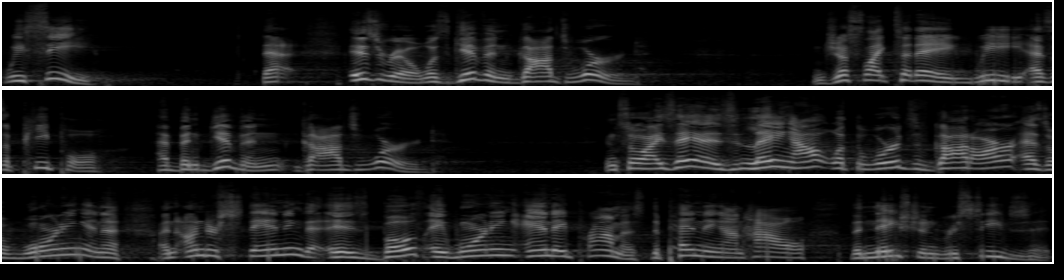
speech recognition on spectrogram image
We see that Israel was given God's word. And just like today, we as a people have been given God's word. And so Isaiah is laying out what the words of God are as a warning and a, an understanding that is both a warning and a promise, depending on how the nation receives it.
